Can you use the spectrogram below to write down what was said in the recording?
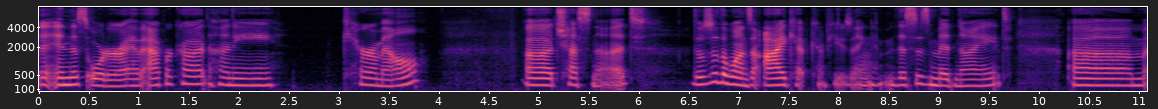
in this order. I have apricot, honey, caramel, uh, chestnut. Those are the ones I kept confusing. This is midnight. Um,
